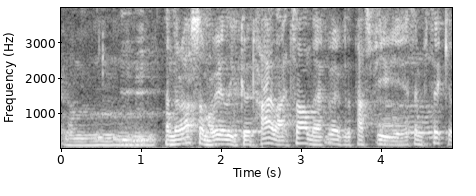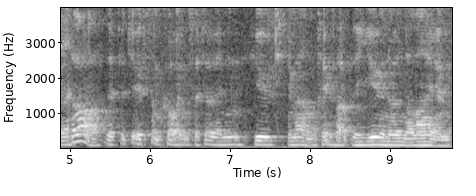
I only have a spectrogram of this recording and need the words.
And, um, And there are some really good highlights, aren't there, over the past few years in Uh, particular? There are. They've produced some coins that are in huge demand, things like the Una and the Lion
